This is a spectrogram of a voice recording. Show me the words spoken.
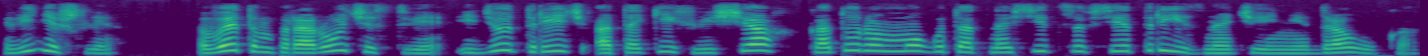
Видишь ли, в этом пророчестве идет речь о таких вещах, к которым могут относиться все три значения Драука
